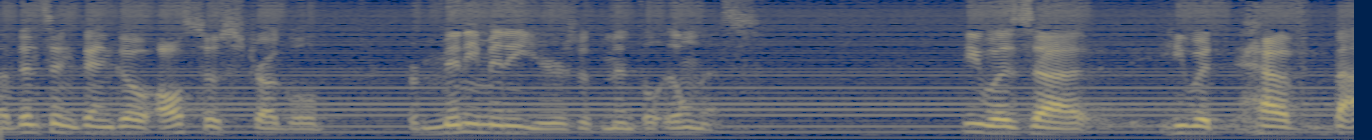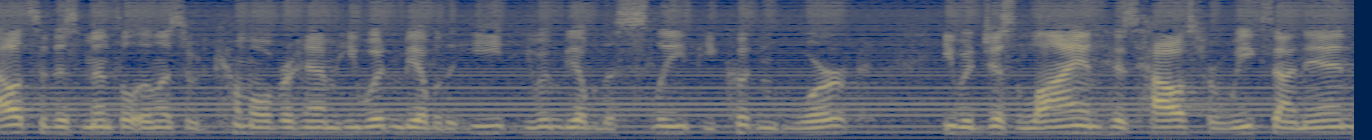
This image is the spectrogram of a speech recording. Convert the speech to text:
uh, Vincent van Gogh also struggled for many, many years with mental illness. He was, uh, he would have bouts of this mental illness that would come over him. He wouldn't be able to eat. He wouldn't be able to sleep. He couldn't work. He would just lie in his house for weeks on end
